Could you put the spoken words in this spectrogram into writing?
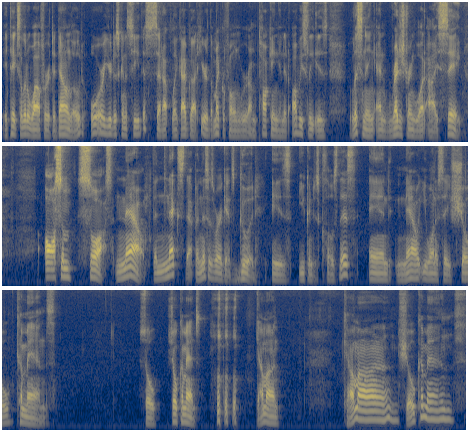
it takes a little while for it to download, or you're just going to see this setup like I've got here, the microphone where I'm talking, and it obviously is listening and registering what I say awesome sauce. Now, the next step, and this is where it gets good, is you can just close this, and now you want to say show commands. So, show commands. Come on. Come on, show commands.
